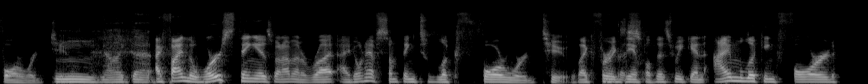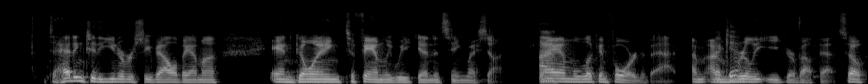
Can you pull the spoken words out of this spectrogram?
forward to. Mm, I like that. I find the worst thing is when I'm in a rut, I don't have something to look forward to. Like, for Purpose. example, this weekend, I'm looking forward to heading to the University of Alabama and going to family weekend and seeing my son. I am looking forward to that. I'm, I'm really eager about that. So,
